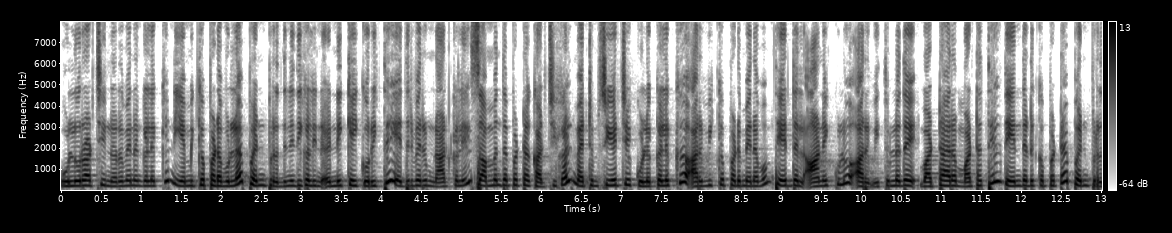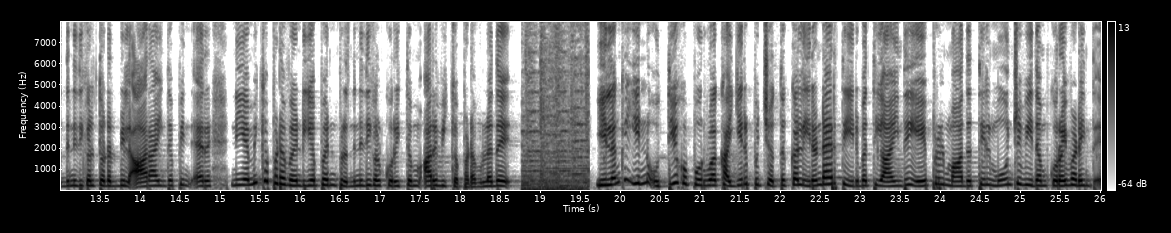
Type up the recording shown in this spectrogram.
உள்ளூராட்சி நிறுவனங்களுக்கு நியமிக்கப்படவுள்ள பெண் பிரதிநிதிகளின் எண்ணிக்கை குறித்து எதிர்வரும் நாட்களில் சம்பந்தப்பட்ட கட்சிகள் மற்றும் சுயேட்சை குழுக்களுக்கு அறிவிக்கப்படும் எனவும் தேர்தல் ஆணைக்குழு அறிவித்துள்ளது. வட்டார மட்டத்தில் தேர்ந்தெடுக்கப்பட்ட பெண் பிரதிநிதிகள் தொடர்பில் ஆராய்ந்த பின்னர் நியமிக்கப்பட வேண்டிய பெண் பிரதிநிதிகள் குறித்தும் அறிவிக்கப்பட உள்ளது இலங்கையின் உத்தியோகபூர்வ கையிருப்பு சொத்துக்கள் இரண்டாயிரத்தி இருபத்தி ஐந்து ஏப்ரல் மாதத்தில் மூன்று வீதம் குறைவடைந்து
